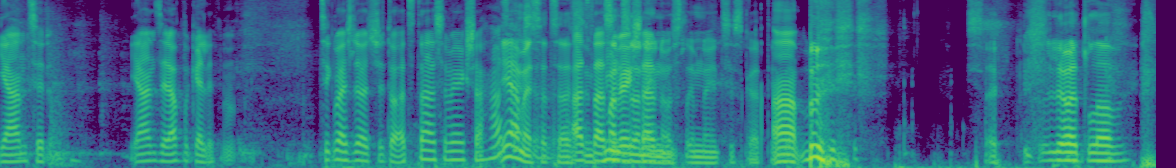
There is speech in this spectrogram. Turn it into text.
Jānis ir, Jānis ir apakaļ. Cik mēs ļoti šo atstāsim iekšā? Jā, mēs atstāsim. Atstāsim Man iekšā. no slimnīcas kārtībā. Ah, ļoti labi.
